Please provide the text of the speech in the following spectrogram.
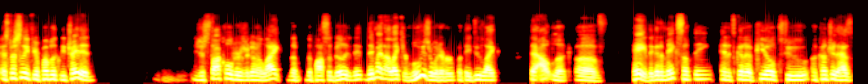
especially if you're publicly traded, your stockholders are going to like the, the possibility. They, they might not like your movies or whatever, but they do like the outlook of, hey, they're going to make something and it's going to appeal to a country that has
